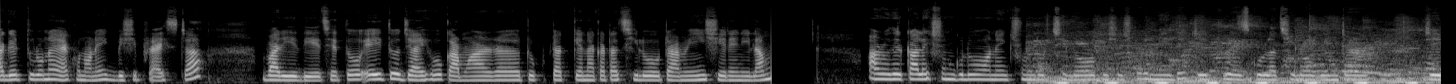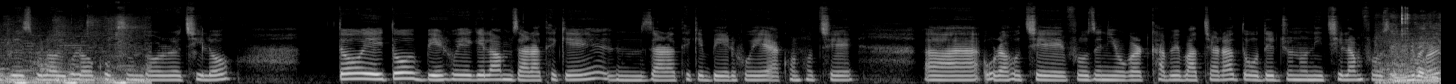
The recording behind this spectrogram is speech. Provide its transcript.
আগের তুলনায় এখন অনেক বেশি প্রাইসটা বাড়িয়ে দিয়েছে। তো এই তো যাই হোক, আমার টুকটাক কেনাকাটা ছিল, ওটা আমি সেরে নিলাম। আর ওদের কালেকশনগুলো অনেক সুন্দর ছিল। বিশেষ করে মেয়েদের যে ড্রেসগুলো ছিল উইন্টার যে ড্রেসগুলো ওইগুলো খুব সুন্দর ছিল। তো এই তো বের হয়ে গেলাম যারা থেকে। যারা থেকে বের হয়ে এখন হচ্ছে ওরা হচ্ছে ফ্রোজেন ইয়োগার্ট খাবে বাচ্চারা। তো ওদের জন্য নিচ্ছিলাম ফ্রোজেন ইয়োগার্ট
